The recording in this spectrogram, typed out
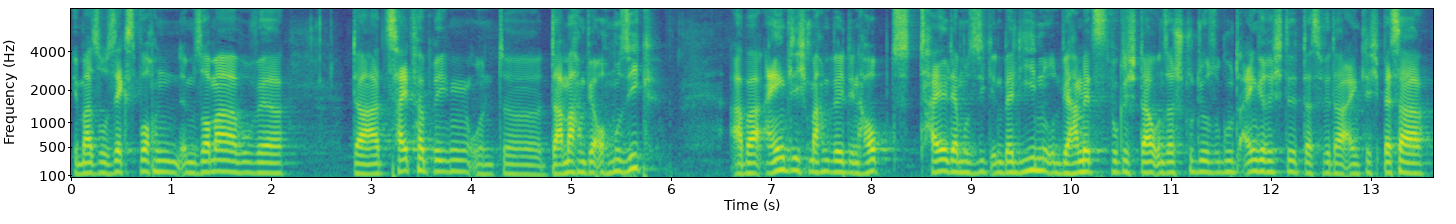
immer so sechs Wochen im Sommer, wo wir da Zeit verbringen und äh, da machen wir auch Musik. Aber eigentlich machen wir den Hauptteil der Musik in Berlin und wir haben jetzt wirklich da unser Studio so gut eingerichtet, dass wir da eigentlich besser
